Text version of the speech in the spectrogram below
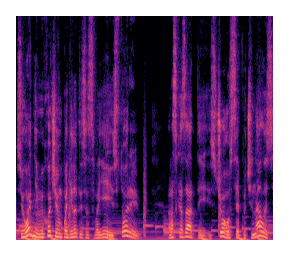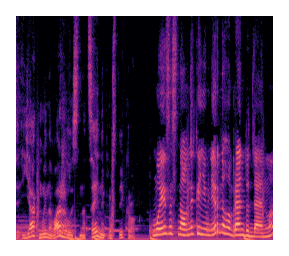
Сьогодні ми хочемо поділитися своєю історією, розказати, з чого все починалося і як ми наважились на цей непростий крок. Ми засновники ювелірного бренду Денма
